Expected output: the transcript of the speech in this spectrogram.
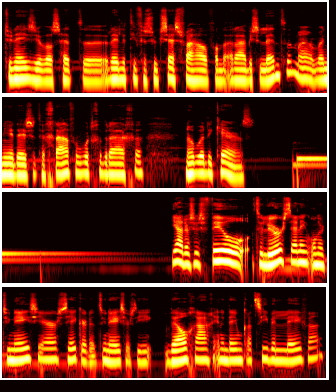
Tunesië was het uh, relatieve succesverhaal van de Arabische lente, maar wanneer deze te graven wordt gedragen, nobody cares. Ja, er is dus veel teleurstelling onder Tunesiërs. Zeker de Tunesiërs die wel graag in een democratie willen leven.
